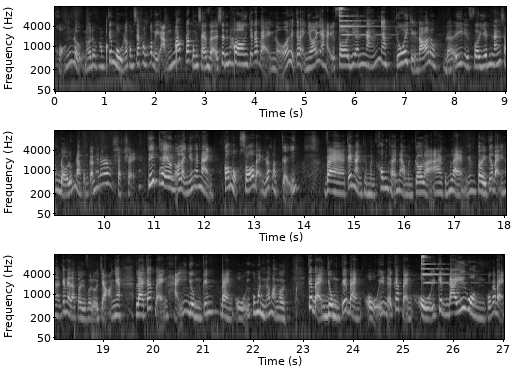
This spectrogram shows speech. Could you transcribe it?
khuẩn được nữa, được không? Cái mùi nó cũng sẽ không có bị ẩm mốc, nó cũng sẽ vệ sinh hơn cho các bạn nữa. Thì các bạn nhớ nha, hãy phơi dưới ánh nắng nha. Chú ý chuyện đó luôn, để ý thì phơi dưới ánh nắng xong đồ lúc nào cũng cảm thấy nó rất sạch sẽ. Tiếp theo nữa là như thế này có một số bạn rất là kỹ. Và cái này thì mình không thể nào mình kêu là ai cũng làm. Tùy các bạn ha. Cái này là tùy vào lựa chọn nha. Là các bạn hãy dùng cái bàn ủi của mình đó mọi người. Các bạn dùng cái bàn ủi để các bạn ủi cái đáy quần của các bạn.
